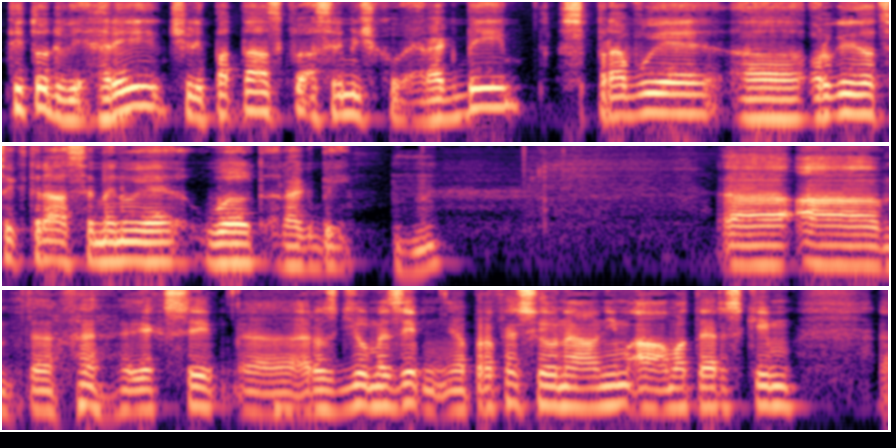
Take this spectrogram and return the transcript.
tyto dvě hry, čili 15 a 7 rugby, spravuje uh, organizace, která se jmenuje World Rugby. Mm-hmm. Eh, a jak si eh, rozdíl mezi profesionálním a amatérským eh,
